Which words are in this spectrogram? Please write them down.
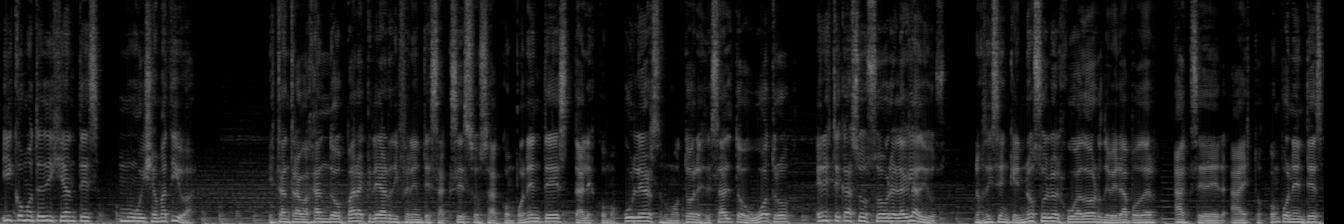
y como te dije antes, muy llamativa. Están trabajando para crear diferentes accesos a componentes, tales como coolers, motores de salto u otro, en este caso sobre la Gladius. Nos dicen que no solo el jugador deberá poder acceder a estos componentes,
